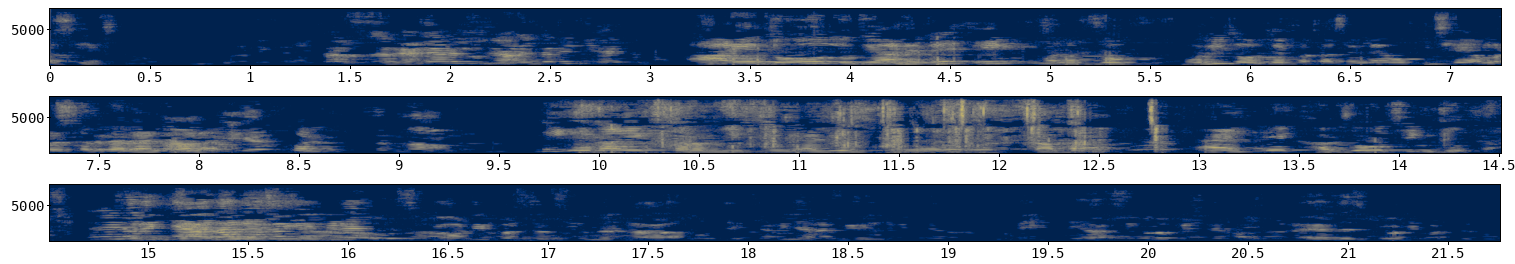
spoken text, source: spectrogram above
ਹਰਜੋਤ ਸਿੰਘ ਜੋਤਾ ਸਰ ਕਿਹਾ ਜਾ ਰਿਹਾ ਸੀ ਕਿ ਜਿਹੜੇ ਸਿਕਿਉਰਿਟੀ ਪਰਸਨ ਸੀ ਉਹਦੇ ਨਾਲ ਉਹ ਦੇਖਿਆ ਵੀ ਜਿਹੜਾ ਬੇਲ ਦੇ ਵਿੱਚ ਜਿੱਥੇ ਯਾਰ ਸੀ ਉਹਨੂੰ ਪਿਛਲੇ ਪਾਸੇ ਲੈ ਜਾਂਦੇ ਸਿਕਿਉਰਿਟੀ ਪਰਸਨ ਨੂੰ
